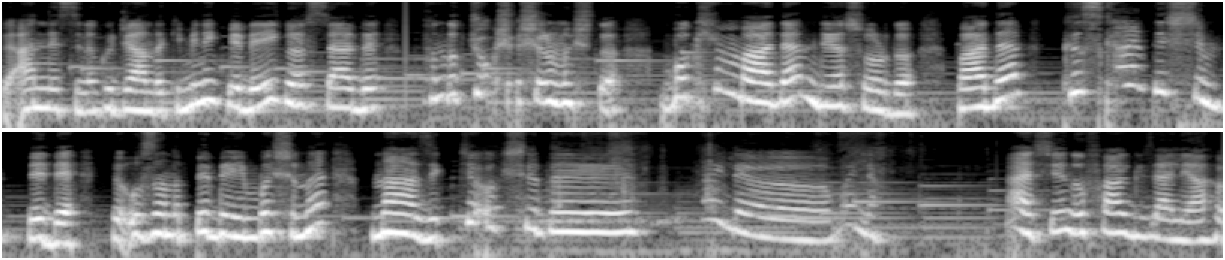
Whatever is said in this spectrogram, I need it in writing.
ve annesinin kucağındaki minik bebeği gösterdi. Fındık çok şaşırmıştı. Bakayım Badem diye sordu. Badem kız kardeşim dedi ve uzanıp bebeğin başını nazikçe okşadı. Aylım, aylım. Her şeyin ufağı güzel yahu.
